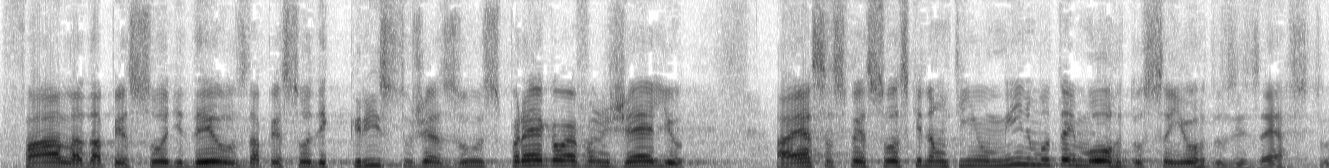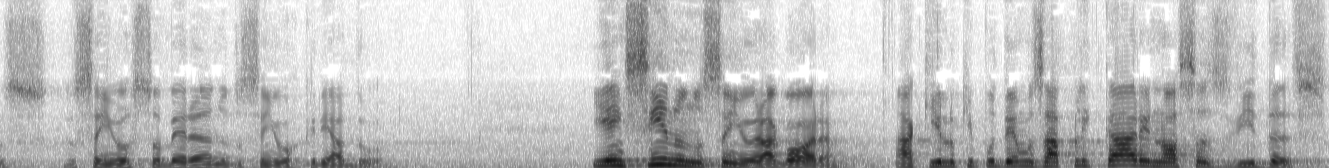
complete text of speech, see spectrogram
fala da pessoa de Deus, da pessoa de Cristo Jesus, prega o Evangelho a essas pessoas que não tinham o mínimo temor do Senhor dos Exércitos, do Senhor soberano, do Senhor Criador. E ensina-nos, Senhor, agora, aquilo que podemos aplicar em nossas vidas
